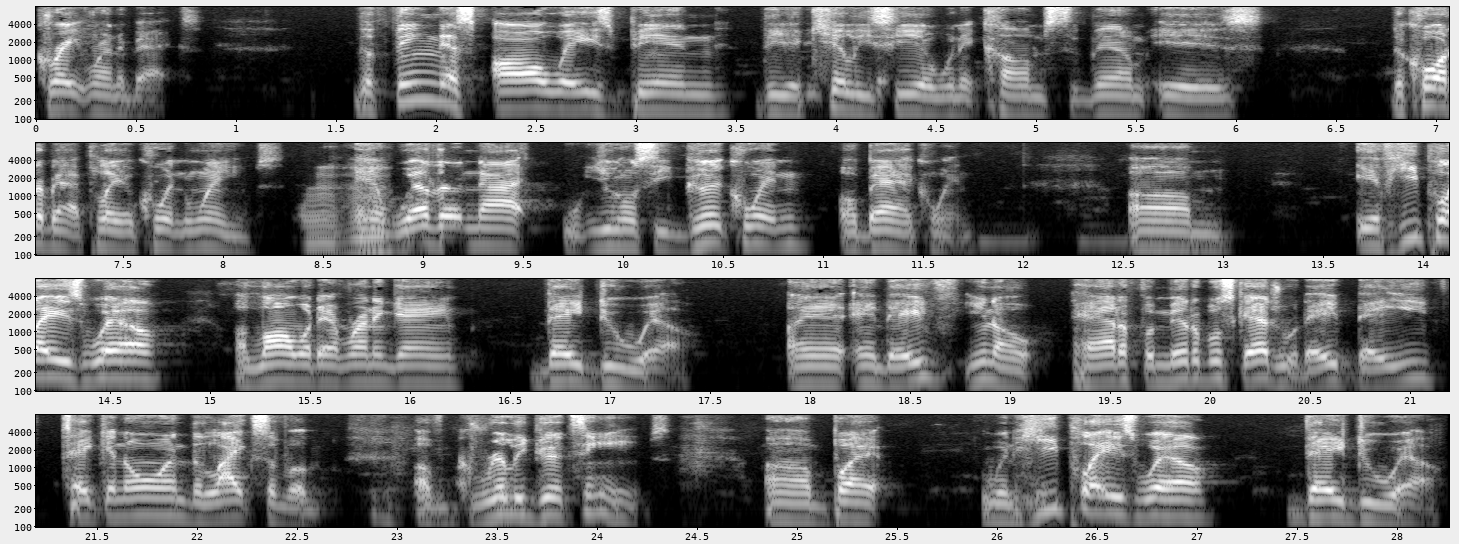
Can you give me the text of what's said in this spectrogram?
great running backs. The thing that's always been the Achilles heel when it comes to them is the quarterback play of Quinton Williams mm-hmm. and whether or not you're going to see good Quinton or bad Quinton. Um, if he plays well along with that running game, they do well and, and they've you know had a formidable schedule. They they've taken on the likes of a of really good teams, uh, but when he plays well, they do well.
